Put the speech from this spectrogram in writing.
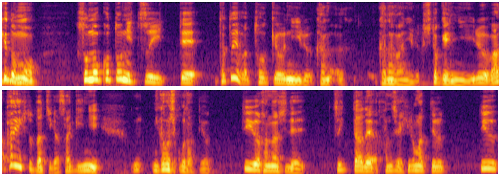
けど。もそのことについて例えば東京にいるか神奈川にいる首都圏にいる若い人たちが先に「う二カ保市こうだってよ」っていう話でツイッターで話が広まってるっていう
